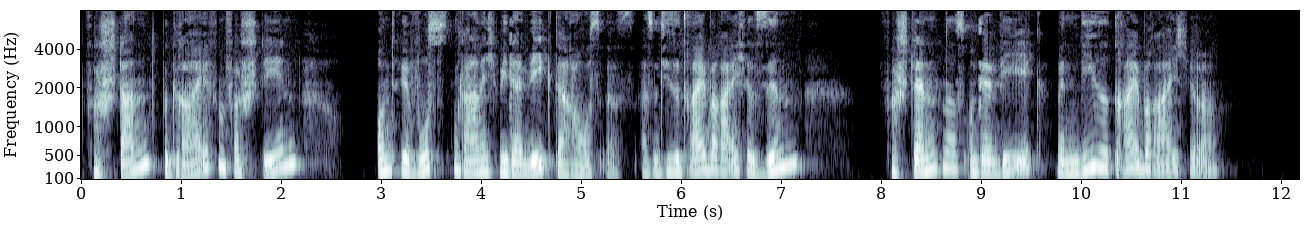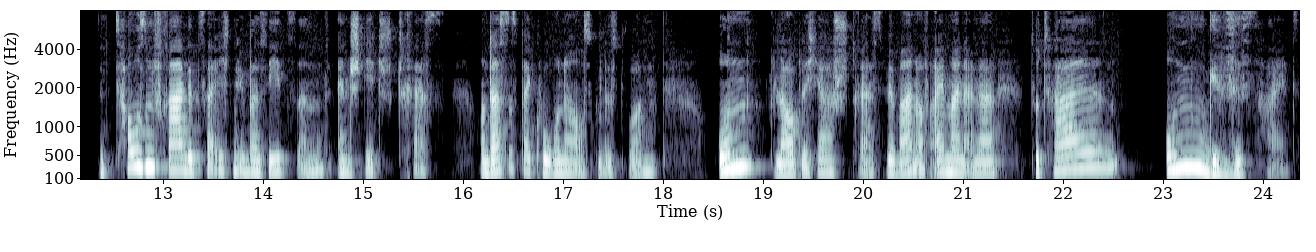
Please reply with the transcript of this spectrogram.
Verstand begreifen, verstehen und wir wussten gar nicht, wie der Weg daraus ist. Also diese drei Bereiche Sinn, Verständnis und der Weg, wenn diese drei Bereiche mit tausend Fragezeichen übersät sind, entsteht Stress. Und das ist bei Corona ausgelöst worden. Unglaublicher Stress. Wir waren auf einmal in einer totalen Ungewissheit,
